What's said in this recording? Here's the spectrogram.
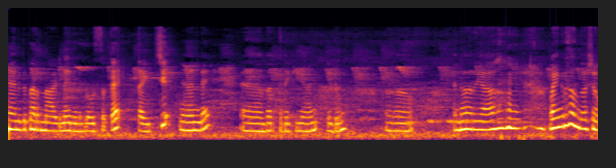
ഞാനിത് പിറന്നാളിന് ഇതിന് ബ്ലൗസൊക്കെ തയ്ച്ച് ഞാൻ എന്റെ ബർത്ത്ഡേക്ക് ഞാൻ ഇടും. എന്താ പറയുക ഭയങ്കര സന്തോഷം.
